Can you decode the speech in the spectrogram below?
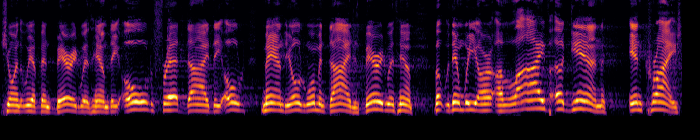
showing that we have been buried with him. The old Fred died. The old man, the old woman died, is buried with him. But then we are alive again in Christ.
